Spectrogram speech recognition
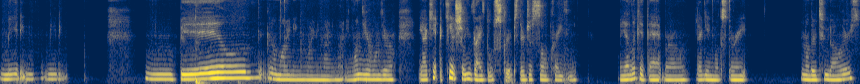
Medi medi build no mining, mining, mining, mining. One zero one zero. Yeah, I can't I can't show you guys those scripts. They're just so crazy. But yeah, look at that, bro. That game looks great. Another two dollars.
